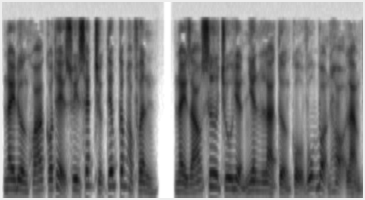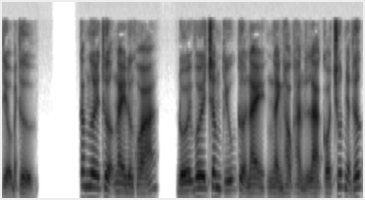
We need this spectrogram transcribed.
này đường khóa có thể suy xét trực tiếp cấp học phần. Này giáo sư Chu hiển nhiên là tưởng cổ vũ bọn họ làm tiểu bạch thử. Các ngươi thượng này đường khóa, đối với châm cứu cửa này ngành học hẳn là có chút nhận thức.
